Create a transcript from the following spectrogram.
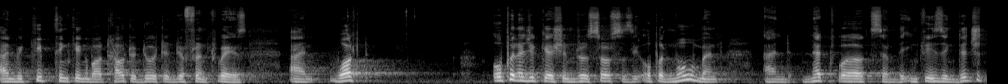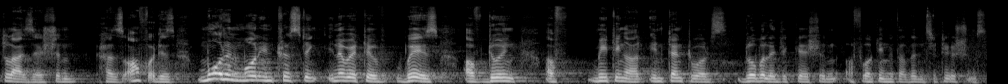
and we keep thinking about how to do it in different ways. And what open education resources, the open movement, and networks and the increasing digitalization has offered is more and more interesting, innovative ways of doing, of meeting our intent towards global education, of working with other institutions.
